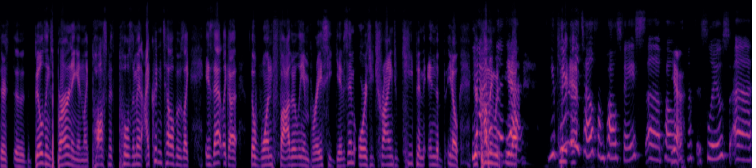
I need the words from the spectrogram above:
there's the, the building's burning and like paul smith pulls him in i couldn't tell if it was like is that like a the one fatherly embrace he gives him or is he trying to keep him in the you know you're I coming with you know. You can't Yeah. really tell from Paul's face, uh, Paul Yeah. Smith Sluice, uh,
